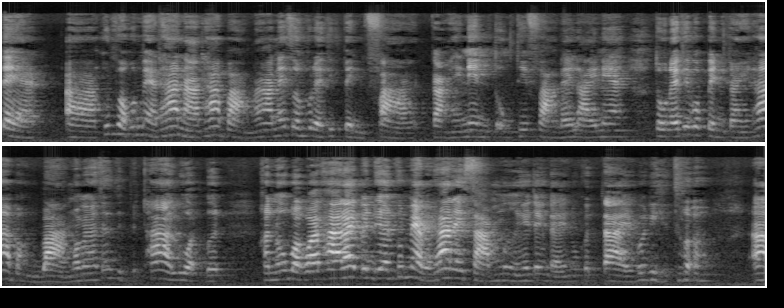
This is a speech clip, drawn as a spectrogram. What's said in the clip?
แต่อ่า คุณพ่อคุณแม่ท่าหนาท่าบางนะคะในส่วนผู้ใดที่เป็นฝากางให้เน้นตรงที่ฝาหลายๆเนี่ยตรงไหนที่ว่าเป็นไก่ท่าบางๆว่าแม่นจังสิเป็นท่าลวดเบิดขนูบอกว่าท่าได้เป็นเดือนคุณแม่ไปท่าได้สามหมือให้จังไดหนูก็ตายพอดีตัวอ่า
